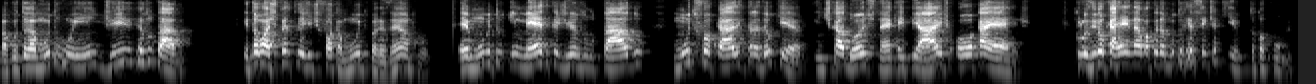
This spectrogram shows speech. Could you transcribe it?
uma cultura muito ruim de resultado. Então, o aspecto que a gente foca muito, por exemplo, é muito em métricas de resultado, muito focado em trazer o quê? Indicadores, né, KPIs ou OKRs. Inclusive, o OKR ainda é uma coisa muito recente aqui no setor público.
